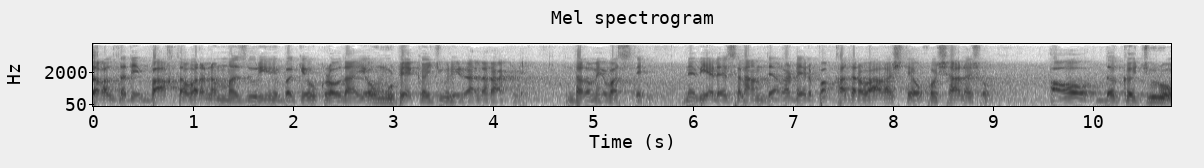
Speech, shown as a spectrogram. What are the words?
دغل ته د باغ ته ورلم مزدوری می پکې وکړو دا یو موټه کجوري را لرا کړې دغه می وسته نبی علی السلام ته غډیر په قدر واغشته او خوشاله شو او د کجورو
